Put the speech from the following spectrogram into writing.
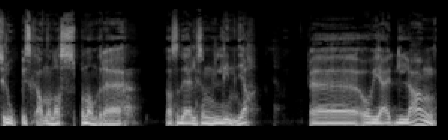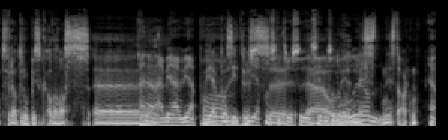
tropisk ananas på den andre. Altså det er liksom linja. Uh, og vi er langt fra tropisk ananas. Uh, Nei, nei, nei, vi er, vi er på vi er på sitrus, sitrus-siden, ja, og vi er nesten i starten. Ja,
